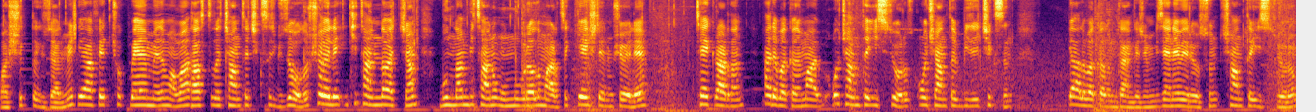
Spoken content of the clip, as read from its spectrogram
Başlık da güzelmiş. Kıyafet çok beğenmedim ama kaskla çanta çıksa güzel olur. Şöyle iki tane daha açacağım. Bundan bir tane unlu vuralım artık. Geçelim şöyle. Tekrardan. Hadi bakalım abi. O çantayı istiyoruz. O çanta bize çıksın. Gel bakalım kankacığım. Bize ne veriyorsun? Çantayı istiyorum.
